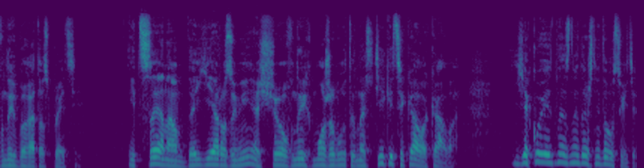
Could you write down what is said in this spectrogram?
в них багато спецій. І це нам дає розуміння, що в них може бути настільки цікава кава, якої не знайдеш ніде у світі.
